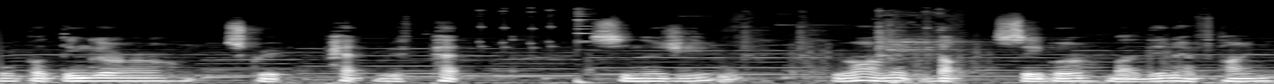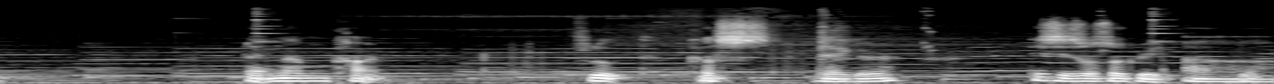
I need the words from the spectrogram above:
Wolpertinger Scrape Pet with Pet Synergy. We want to make Dark Saber but didn't have time. Platinum card. Flute. Curse Dagger. This is also great. Uh,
